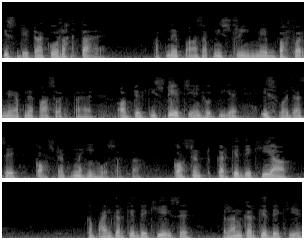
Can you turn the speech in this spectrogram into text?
اس ڈیٹا کو رکھتا ہے۔ اپنے پاس اپنی اسٹریم میں، بفر میں اپنے پاس رکھتا ہے۔ آبجیکٹ کی اسٹیٹ چینج ہوتی ہے۔ اس وجہ سے کانسٹنٹ نہیں ہو سکتا۔ کانسٹنٹ کر کے دیکھیے آپ۔ کمپائل کر کے دیکھیے اسے۔ رن کر کے دیکھیے۔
